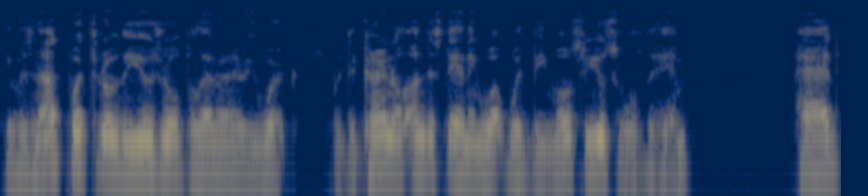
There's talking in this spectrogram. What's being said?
He was not put through the usual preliminary work, but the colonel, understanding what would be most useful to him, had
